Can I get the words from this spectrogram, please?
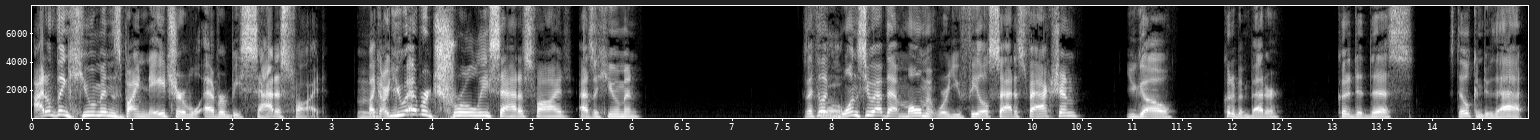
I don't think humans by nature will ever be satisfied. Hmm. Like, are you ever truly satisfied as a human? Because I feel like once you have that moment where you feel satisfaction, you go, could have been better, could have did this, still can do that.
